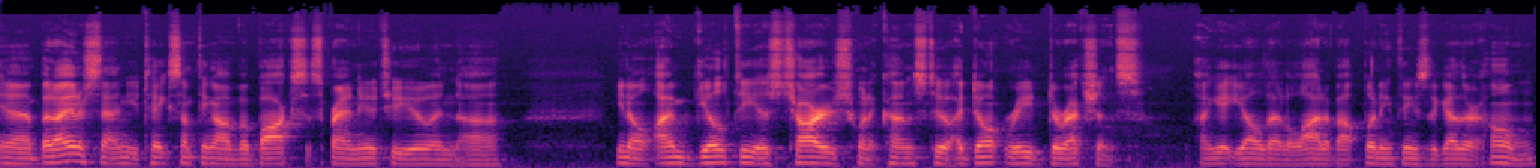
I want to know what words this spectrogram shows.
Uh, but I understand you take something out of a box that's brand new to you, and, uh, you know, I'm guilty as charged when it comes to I don't read directions. I get yelled at a lot about putting things together at home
